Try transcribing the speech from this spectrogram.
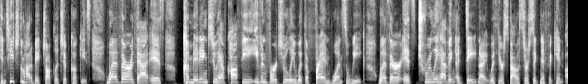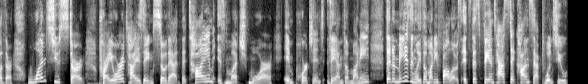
can teach them how to bake chocolate chip cookies, whether that is committing to have coffee even virtually with a friend once a week, whether it's truly having a date night with your spouse or significant other. Once you start prioritizing so that the time is much more important than the money, then amazingly the money follows. It's this fantastic concept once you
